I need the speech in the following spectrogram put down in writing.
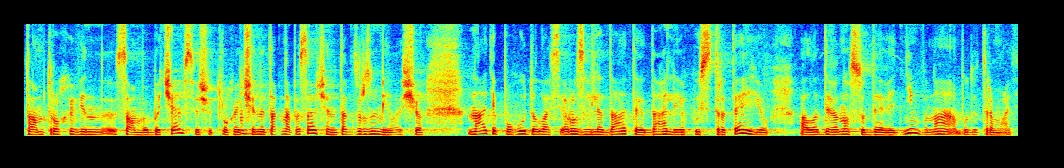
там трохи він сам вибачався, що трохи чи не так написав, чи не так зрозуміло, що Надя погодилась розглядати далі якусь стратегію, але 99 днів вона буде тримати,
